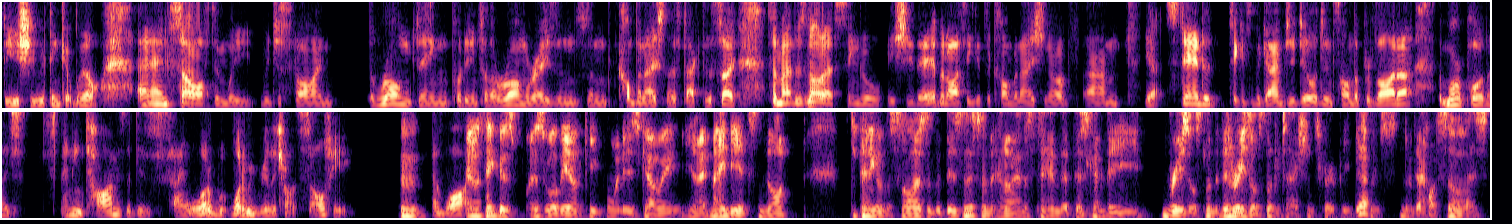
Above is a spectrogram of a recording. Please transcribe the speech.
the issue we think it will? And, and so often we we just find the wrong thing put in for the wrong reasons and combination of those factors. So, so Matt, there's not a single issue there, but I think it's a combination of, um, yeah, standard tickets to the game due diligence on the provider, but more importantly, just spending time as the business saying, what are we, what are we really trying to solve here, mm. and why? And I think as as well, the other key point is going, you know, maybe it's not depending on the size of the business, and, and I understand that there's going to be resource limit. There's resource limitations for every business, yeah, no matter size.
